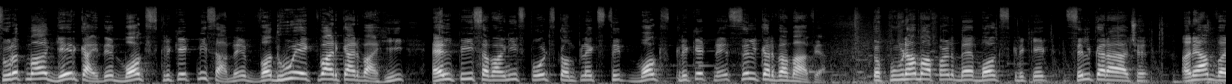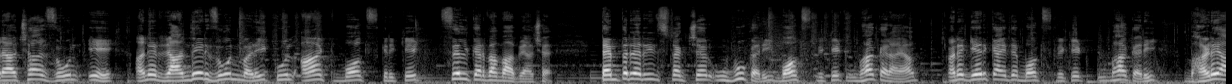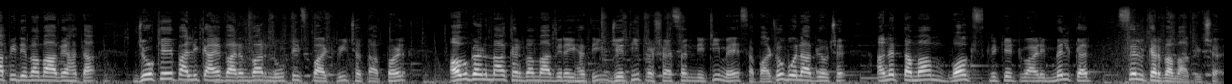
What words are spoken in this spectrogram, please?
સુરતમાં ગેરકાયદે બોક્સ ક્રિકેટની સામે વધુ એકવાર કાર્યવાહી. એલપી સવાણી સ્પોર્ટ્સ કોમ્પ્લેક્સ સ્થિત બોક્સ ક્રિકેટને સીલ કરવામાં આવ્યા. તો પૂણામાં પણ બે બોક્સ ક્રિકેટ સીલ કરાયા છે. અને આમ વરાછા ઝોન એ અને રાંદેર ઝોન મળી કુલ આઠ બોક્સ ક્રિકેટ સીલ કરવામાં આવ્યા છે. ટેમ્પરરી સ્ટ્રક્ચર ઊભું કરી બોક્સ ક્રિકેટ ઊભા કરાયા અને ગેરકાયદે બોક્સ ક્રિકેટ ઊભા કરી ભાડે આપી દેવામાં આવ્યા હતા. જો કે પાલિકાએ વારંવાર નોટિસ પાઠવી છતાં પણ અવગણના કરવામાં આવી રહી હતી, જેથી પ્રશાસનની ટીમે સપાટો બોલાવ્યો છે અને તમામ બોક્સ ક્રિકેટવાળી મિલકત સીલ કરવામાં આવી છે.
